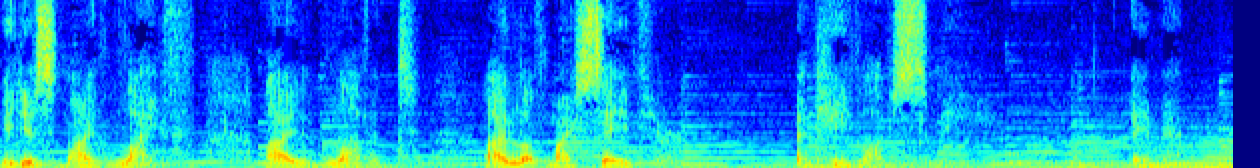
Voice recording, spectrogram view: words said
It is my life. I love it. I love my Savior, and He loves me. Amen.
